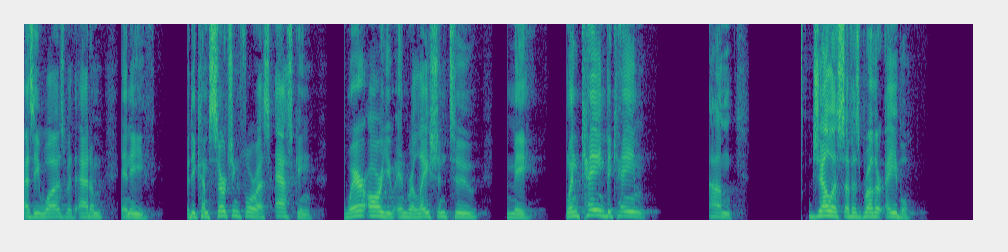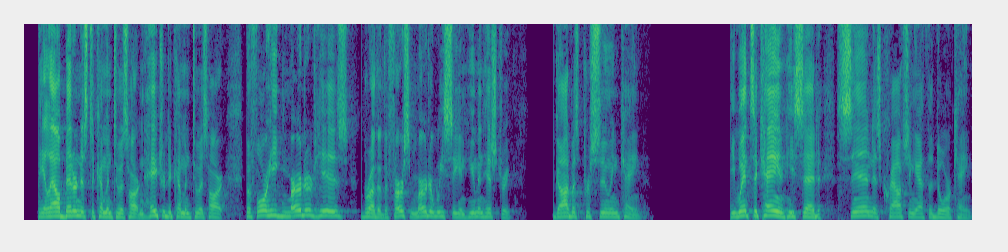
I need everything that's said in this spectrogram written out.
as he was with Adam and Eve. But he comes searching for us, asking, Where are you in relation to me? When Cain became um, jealous of his brother Abel, he allowed bitterness to come into his heart and hatred to come into his heart. Before he murdered his brother, the first murder we see in human history, God was pursuing Cain. He went to Cain and he said, Sin is crouching at the door, Cain.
